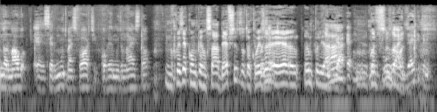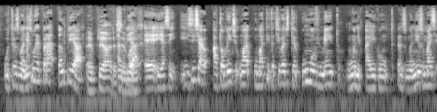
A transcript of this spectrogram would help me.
normal é, ser muito mais forte, correr muito mais tal. Uma coisa é compensar déficits, outra coisa coisa é ampliar, Ampliar. É, no fundo, a ideia que tem o transhumanismo é para ampliar. É ampliar, é ser ampliar. mais... É, e assim, existe atualmente uma, uma tentativa de ter um movimento único aí com o transhumanismo, mas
